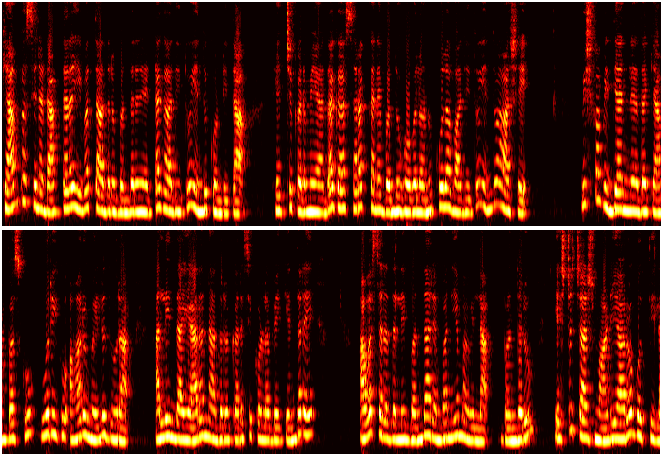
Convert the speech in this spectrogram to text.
ಕ್ಯಾಂಪಸ್ಸಿನ ಡಾಕ್ಟರ ಇವತ್ತಾದರೂ ಬಂದರೆ ನೆಟ್ಟಗಾದೀತು ಎಂದುಕೊಂಡಿದ್ದ. ಹೆಚ್ಚು ಕಡಿಮೆಯಾದಾಗ ಸರಕ್ಕನೆ ಬಂದು ಹೋಗಲು ಅನುಕೂಲವಾದೀತು ಎಂದು ಆಶೆ. ವಿಶ್ವವಿದ್ಯಾನಿಲಯದ ಕ್ಯಾಂಪಸ್ಗೂ ಊರಿಗೂ ಆರು ಮೈಲು ದೂರ. ಅಲ್ಲಿಂದ ಯಾರನ್ನಾದರೂ ಕರೆಸಿಕೊಳ್ಳಬೇಕೆಂದರೆ ಅವಸರದಲ್ಲಿ ಬಂದಾರೆಂಬ ನಿಯಮವಿಲ್ಲ. ಬಂದರೂ ಎಷ್ಟು ಚಾರ್ಜ್ ಮಾಡಿಯಾರೋ ಗೊತ್ತಿಲ್ಲ.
